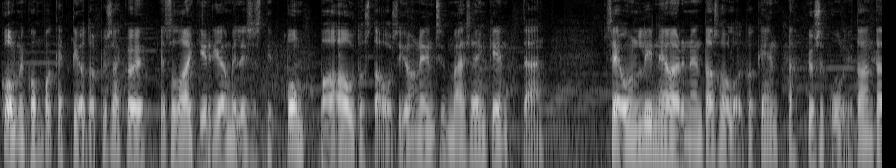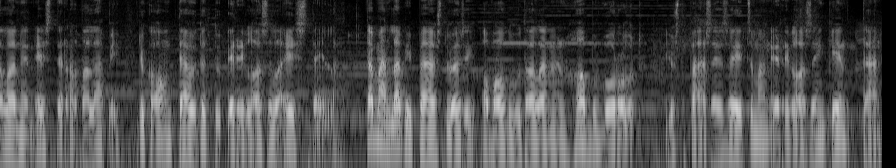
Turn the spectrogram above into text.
Kolmikon pakettiauto pysäköi ja salai kirjaimellisesti pomppaa autosta osion ensimmäiseen kenttään. Se on lineaarinen tasoloikakenttä, jossa kuljetaan tällainen esterata läpi, joka on täytetty erilaisilla esteillä. Tämän läpi päästyäsi avautuu tällainen Hub World, josta pääsee seitsemän erilaiseen kenttään,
